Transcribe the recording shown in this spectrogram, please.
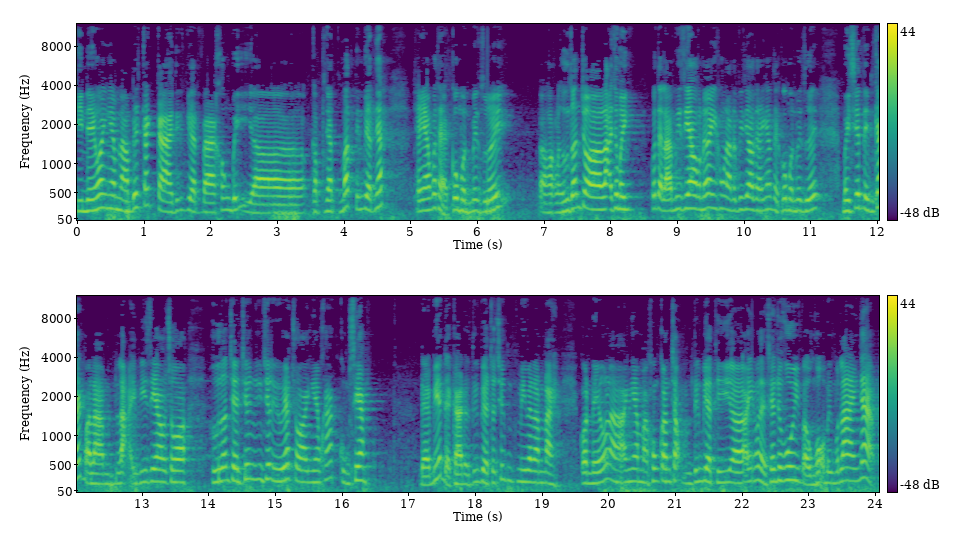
thì nếu anh em làm biết cách cài tiếng Việt và không bị uh, cập nhật mất tiếng Việt nhé thì anh em có thể comment bên dưới uh, hoặc là hướng dẫn cho lại cho mình có thể làm video nếu anh không làm được video thì anh em thể comment bên dưới mình sẽ tìm cách mà làm lại video cho hướng dẫn trên chiếc những chiếc US cho anh em khác cùng xem để biết để cài được tiếng Việt cho chiếc Mi Band 5 này. Còn nếu là anh em mà không quan trọng tiếng Việt thì uh, anh có thể xem cho vui và ủng hộ mình một like nhá.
